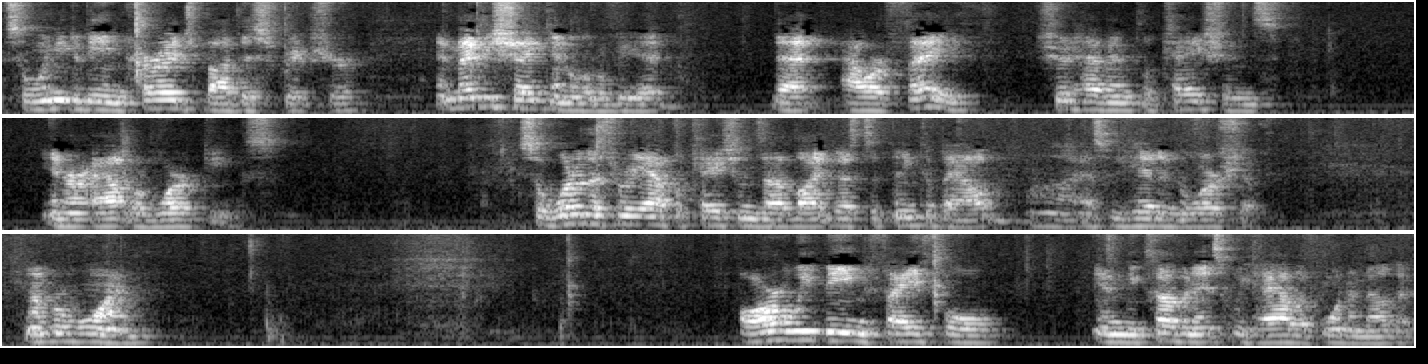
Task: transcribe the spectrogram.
So we need to be encouraged by this scripture and maybe shaken a little bit that our faith should have implications in our outward workings. So, what are the three applications I'd like us to think about uh, as we head into worship? Number one, are we being faithful in the covenants we have with one another?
